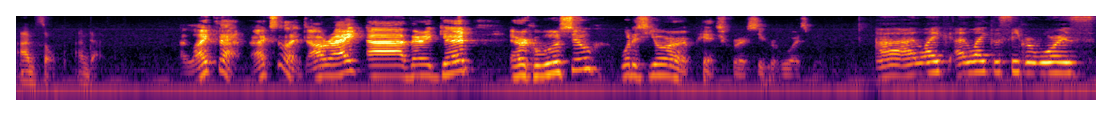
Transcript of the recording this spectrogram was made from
I'm sold. I'm done. I like that. Excellent. All right. Uh, very good. Eric Owusu, what is your pitch for a Secret Wars movie? Uh, I like I like the Secret Wars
